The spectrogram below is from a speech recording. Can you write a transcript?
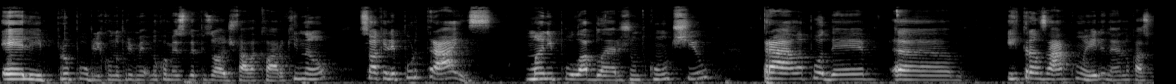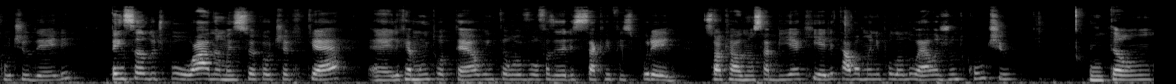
Ele, pro público, no, prime- no começo do episódio, fala claro que não. Só que ele, por trás, manipula a Blair junto com o tio pra ela poder ah, ir transar com ele, né? No caso, com o tio dele. Pensando, tipo, ah, não, mas isso é o que o Chuck quer. é, ele quer muito hotel, então eu vou fazer esse sacrifício por ele. Só que ela não sabia que ele tava manipulando ela junto com o tio. Então.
